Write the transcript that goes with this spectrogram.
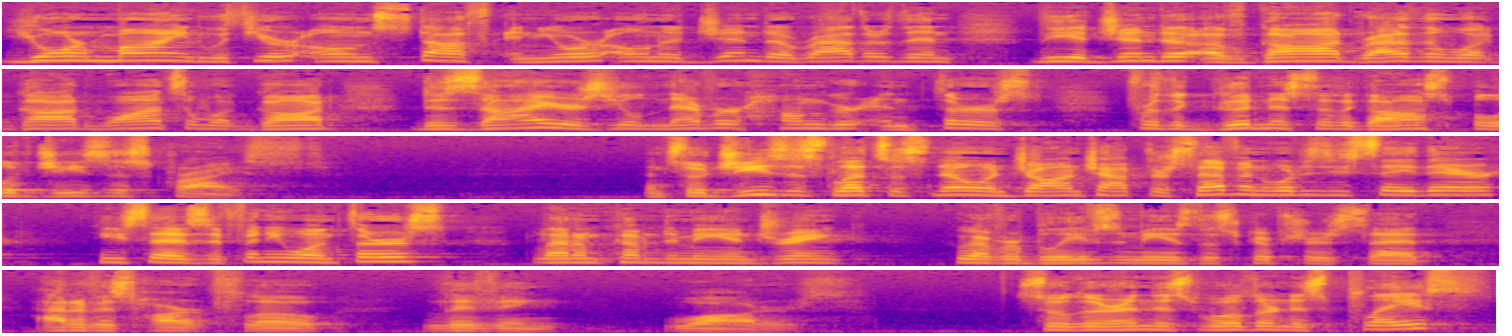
your mind with your own stuff and your own agenda rather than the agenda of God, rather than what God wants and what God desires, you'll never hunger and thirst for the goodness of the gospel of Jesus Christ. And so Jesus lets us know in John chapter 7, what does he say there? He says, If anyone thirsts, let him come to me and drink. Whoever believes in me, as the scriptures said, out of his heart flow living waters. So they're in this wilderness place.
